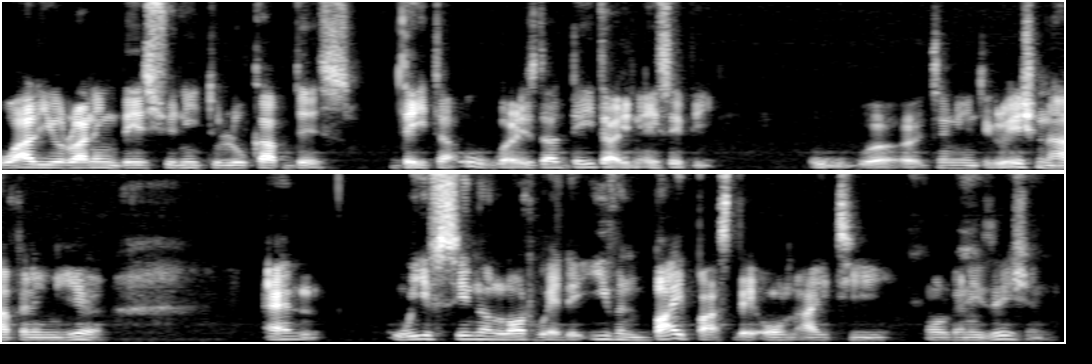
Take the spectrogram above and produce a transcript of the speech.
while you're running this you need to look up this data oh where is that data in sap Ooh, uh, it's an integration happening here and we've seen a lot where they even bypass their own IT organization.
